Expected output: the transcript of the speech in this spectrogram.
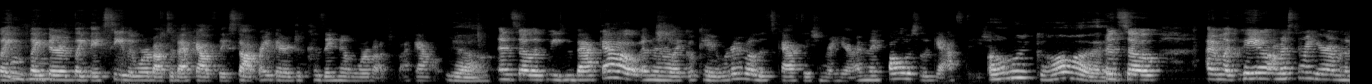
Like Mhm. like they're like they see that we're about to back out, so they stop right there just because they know we're about to back out. Yeah. And so like we, we back out and then we're like, okay, we're gonna go to this gas station right here, and they follow us to the gas station. Oh my god. And so I'm like, okay, you know, I'm gonna stand right here. I'm gonna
